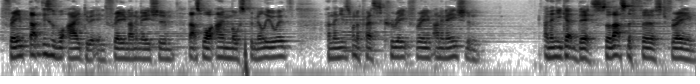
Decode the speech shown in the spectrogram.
frame. That This is what I do it in frame animation. That's what I'm most familiar with. And then you just want to press create frame animation. And then you get this. So that's the first frame.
